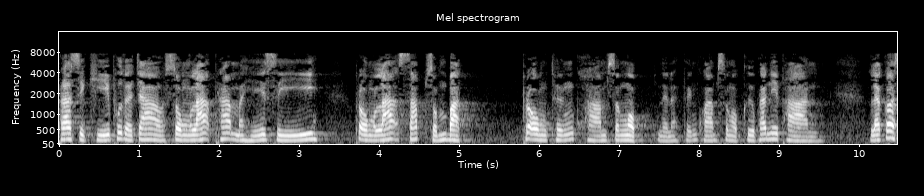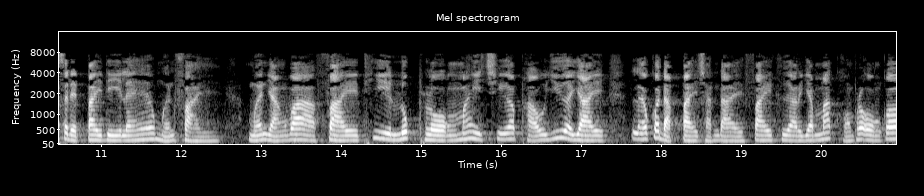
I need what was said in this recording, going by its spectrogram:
พระสิกขีพุทธเจ้าทรงละพระมเหสี พระองค์ละทรัพย์สมบัติ พระองค์ถึงความสงบเนี่ยนะถึงความสงบคือพระนิพพาน แล้วก็เสด็จไปดีแล้วเหมือนไฟ เหมือนอย่างว่าไฟที่ลุกโพลงไม่เชื้อเผาเยื่อใยแล้วก็ดับไปฉันใด ไฟคืออริยมรรคของพระองค์ก็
